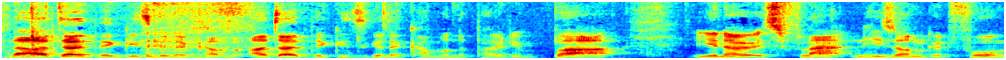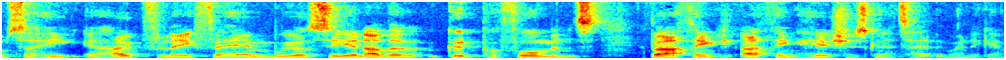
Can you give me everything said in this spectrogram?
no, I don't think he's going to come. I don't think he's going to come on the podium. But you know, it's flat, and he's on good form. So he, hopefully, for him, we'll see another good performance. But I think I think Hirscher's going to take the win again.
